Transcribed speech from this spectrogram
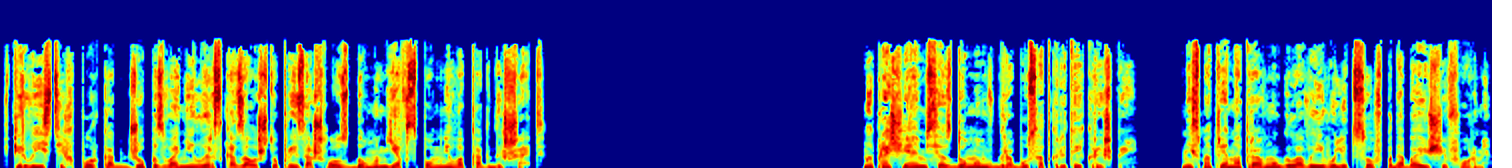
Впервые с тех пор, как Джо позвонил и рассказал, что произошло с домом, я вспомнила, как дышать. Мы прощаемся с домом в гробу с открытой крышкой. Несмотря на травму головы, его лицо в подобающей форме.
